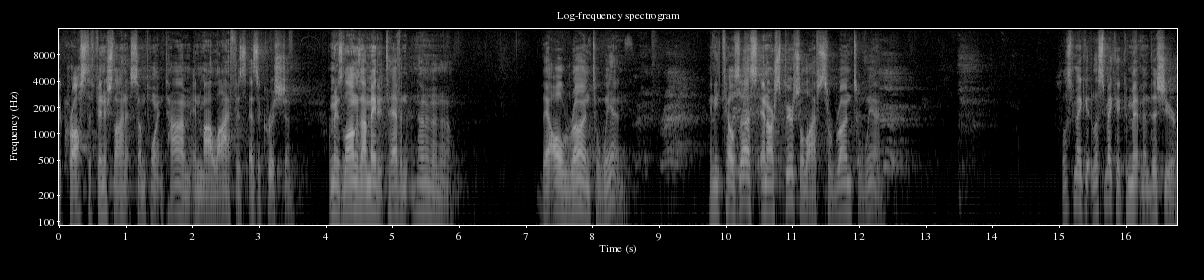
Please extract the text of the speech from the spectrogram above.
to cross the finish line at some point in time in my life as, as a Christian. I mean, as long as I made it to heaven, no, no, no, no, no. They all run to win. And he tells us in our spiritual lives to run to win. So let's make it, let's make a commitment this year.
